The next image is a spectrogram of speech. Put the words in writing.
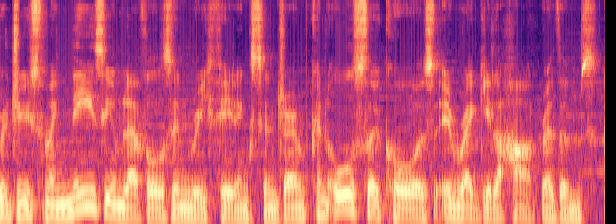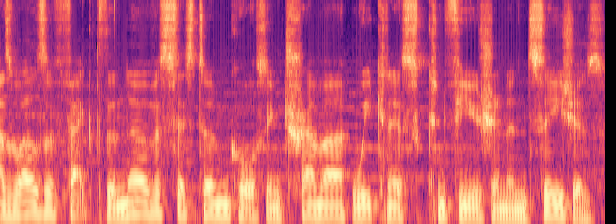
Reduced magnesium levels in refeeding syndrome can also cause irregular heart rhythms, as well as affect the nervous system, causing tremor, weakness, confusion, and seizures.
